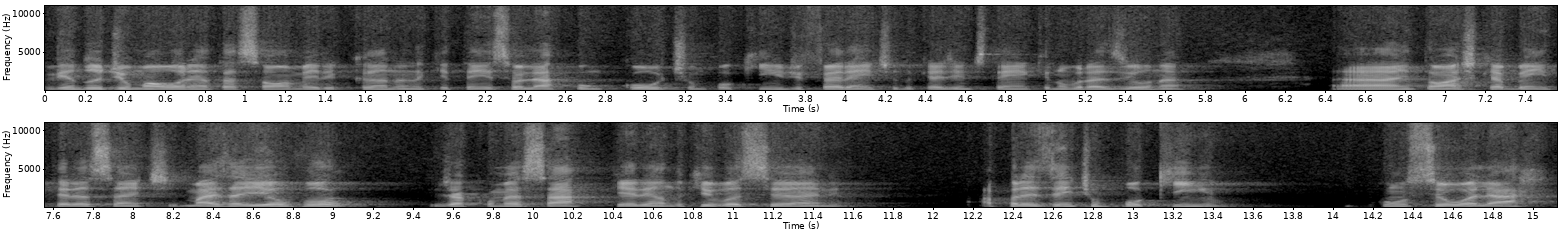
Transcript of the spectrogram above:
vindo de uma orientação americana, né, que tem esse olhar com coach um pouquinho diferente do que a gente tem aqui no Brasil, né? Ah, então acho que é bem interessante. Mas aí eu vou já começar querendo que você, Anne, apresente um pouquinho, com o seu olhar,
